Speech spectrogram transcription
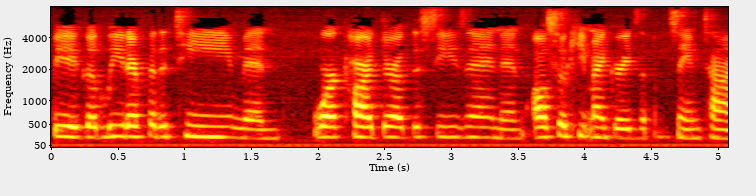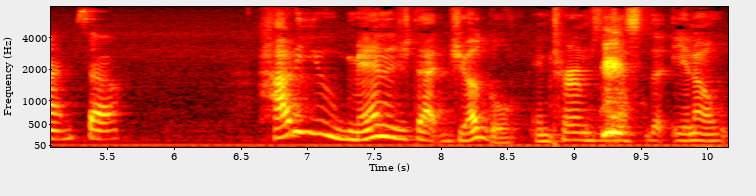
be a good leader for the team and work hard throughout the season and also keep my grades up at the same time. So how do you manage that juggle in terms of this, the, you know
